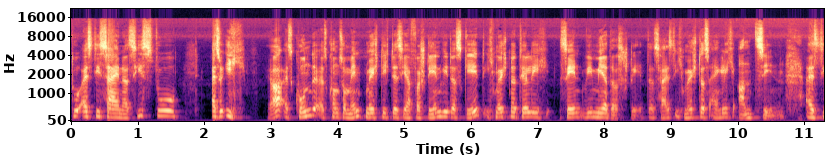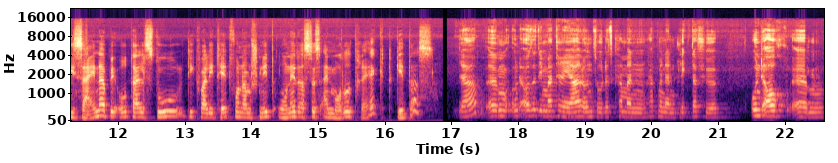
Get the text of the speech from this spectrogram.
du als Designer siehst du, also ich, ja, als Kunde, als Konsument möchte ich das ja verstehen, wie das geht. Ich möchte natürlich sehen, wie mir das steht. Das heißt, ich möchte das eigentlich anziehen. Als Designer beurteilst du die Qualität von einem Schnitt, ohne dass das ein Model trägt? Geht das? Ja, ähm, und außerdem Material und so, das kann man, hat man dann einen Blick dafür. Und auch, ähm,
